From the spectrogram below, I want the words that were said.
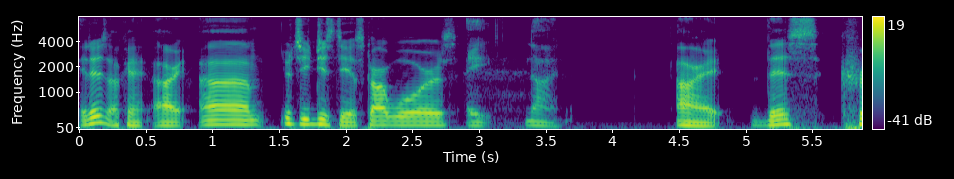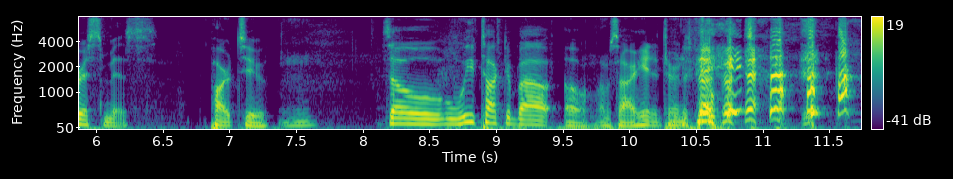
It is okay. All right. Um, what you just did? Star Wars. eight, nine. All right. This Christmas, part 2 Mm-hmm. So we've talked about. Oh, I'm sorry. I had to turn this page.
